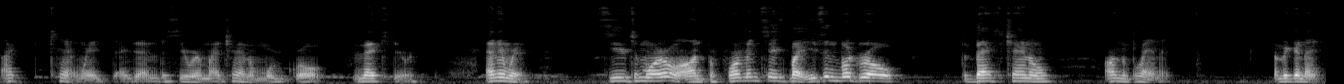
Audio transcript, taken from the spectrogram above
I can't wait again to see where my channel will go next year. Anyway, see you tomorrow on Performances by Ethan Boudreau, the best channel on the planet. Have a good night.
